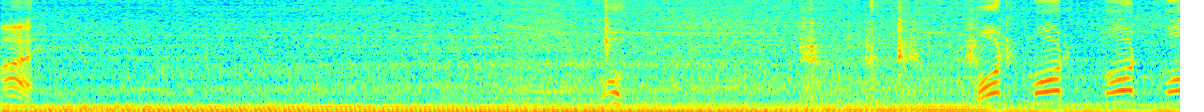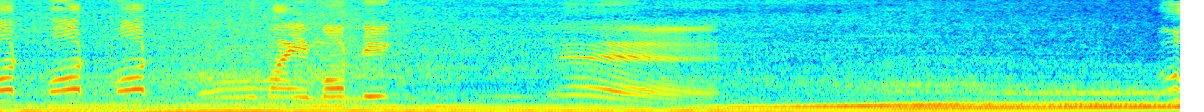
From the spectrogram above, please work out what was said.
ไปอู้หมดหมดหมดหมดหมดหมดโอ้ไม่ หมดอีกเอออู้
